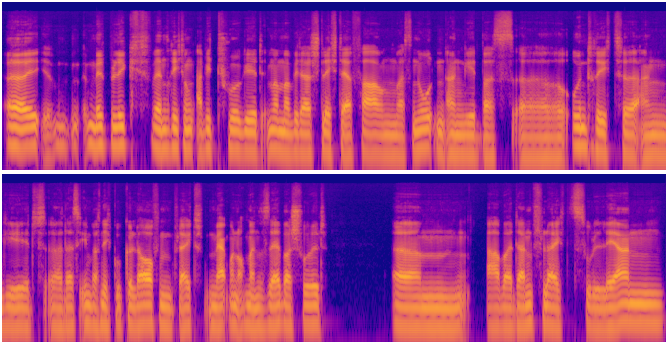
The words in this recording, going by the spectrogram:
äh, mit Blick, wenn es Richtung Abitur geht, immer mal wieder schlechte Erfahrungen, was Noten angeht, was äh, Unterrichte angeht, äh, da ist irgendwas nicht gut gelaufen, vielleicht merkt man auch, man ist selber schuld. Ähm, aber dann vielleicht zu lernen,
